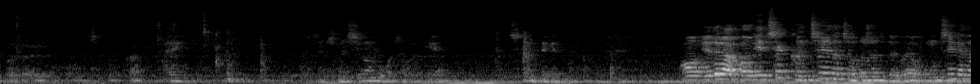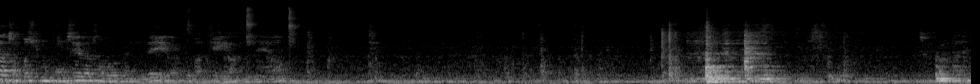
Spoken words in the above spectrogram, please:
이거를 갖다 적을까? 에이, 잠시만 시간 보고 되겠다. 어, 얘들아 거기 책 근처에다 적으셔도 되고요. 공책에다 적고 싶으면 공책에다 적어도 되는데 이것도 맞기가 같네요. 잠깐만요.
